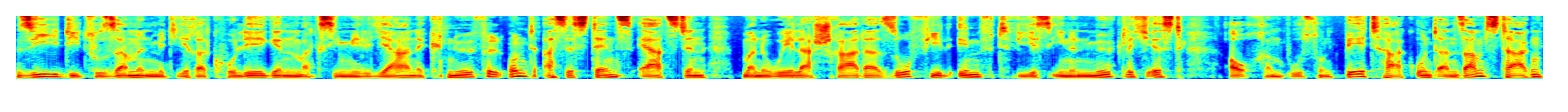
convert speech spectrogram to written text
Sie, die zusammen mit ihrer Kollegin Maximiliane Knöfel und Assistenzärztin Manuela Schrader so viel impft, wie es ihnen möglich ist, auch am Buß- und B-Tag und an Samstagen,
